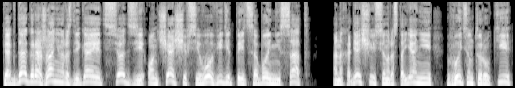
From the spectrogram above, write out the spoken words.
Когда горожанин раздвигает сёдзи, он чаще всего видит перед собой не сад, а находящуюся на расстоянии вытянутой руки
